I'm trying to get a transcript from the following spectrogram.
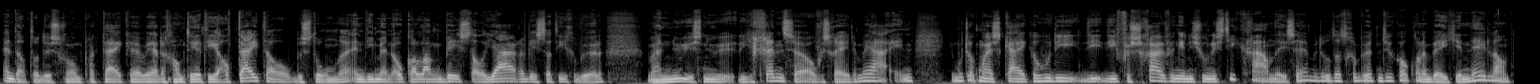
En dat er dus gewoon praktijken werden gehanteerd die altijd al bestonden. En die men ook al lang wist, al jaren wist dat die gebeurden. Maar nu is nu die grenzen overschreden. Maar ja, in, je moet ook maar eens kijken hoe die, die, die verschuiving in de journalistiek gaande is. Hè? Ik bedoel, dat gebeurt natuurlijk ook wel een beetje in Nederland.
